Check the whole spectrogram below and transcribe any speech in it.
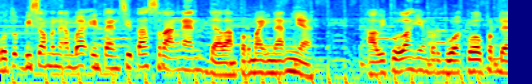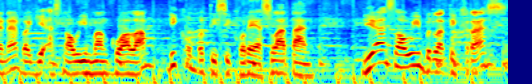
untuk bisa menambah intensitas serangan dalam permainannya. Hal itulah yang berbuah gol perdana bagi Asnawi Mangkualam di kompetisi Korea Selatan. Dia Asnawi berlatih keras,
